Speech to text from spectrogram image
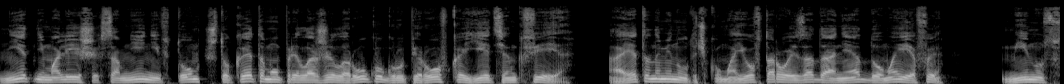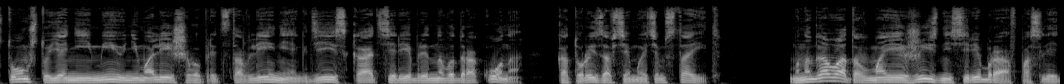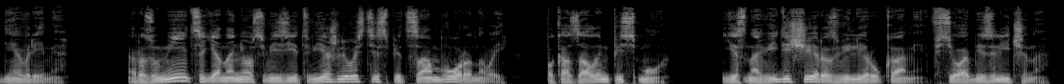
Нет ни малейших сомнений в том, что к этому приложила руку группировка Етингфея. А это, на минуточку, мое второе задание от дома Эфы. Минус в том, что я не имею ни малейшего представления, где искать серебряного дракона, который за всем этим стоит. Многовато в моей жизни серебра в последнее время. Разумеется, я нанес визит вежливости спецам Вороновой, показал им письмо. Ясновидящие развели руками, все обезличено.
